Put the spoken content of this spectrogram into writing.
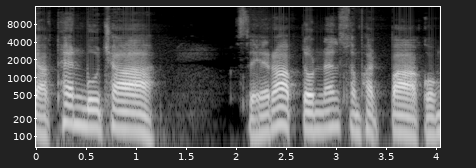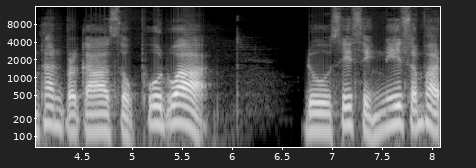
จากแท่นบูชา เสราบตนนั้นสัมผัสปากของท่านประกาศสุขพูดว่า ดูสิสิ่งนี้สัมผัส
